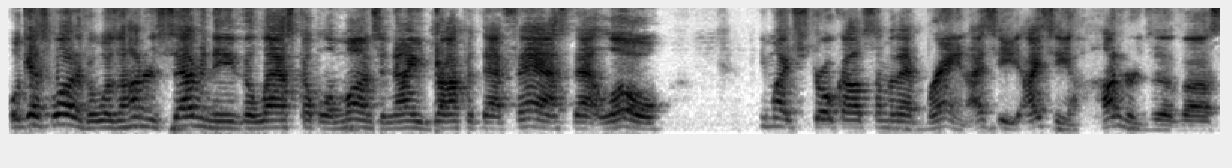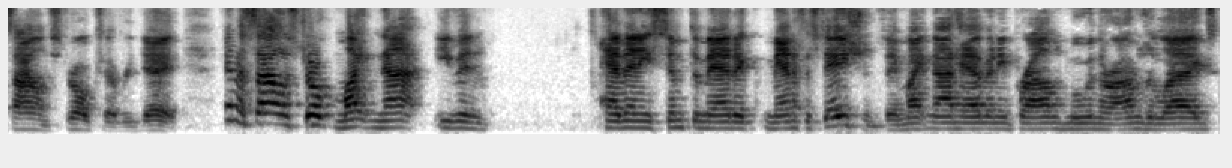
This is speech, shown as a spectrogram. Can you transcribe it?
Well, guess what? If it was 170 the last couple of months and now you drop it that fast, that low, you might stroke out some of that brain. I see I see hundreds of uh, silent strokes every day. And a silent stroke might not even have any symptomatic manifestations. They might not have any problems moving their arms or legs.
